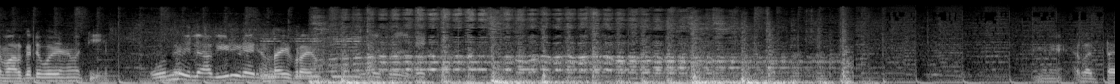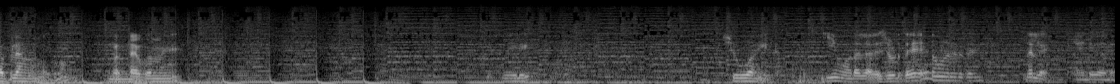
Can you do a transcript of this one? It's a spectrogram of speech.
മാർക്കറ്റ് പോയതിനെ പറ്റി ഒന്നുമില്ല ആ വീഡിയോ ഇടായിരുന്നു. എന്താ അഭിപ്രായം? ഇങ്ങനെ റെഡ് ടാപ്പിലാണ് നോക്കുന്നത്. റെഡ് ടാപ്പ് ഒന്ന് ഷൂ വാങ്ങിട്ട് ഈ മോഡൽ ഷൂ എടുത്തേ? ഏത് മോഡൽ എടുത്തേ? ഇതല്ലേ? അതിന്റെ വേറെ.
